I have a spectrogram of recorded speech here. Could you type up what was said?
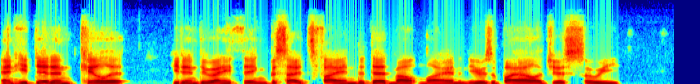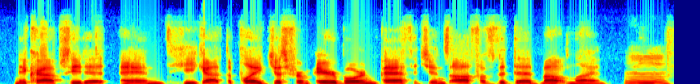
and he didn't kill it. He didn't do anything besides find the dead mountain lion, and he was a biologist, so he necropsied it, and he got the plague just from airborne pathogens off of the dead mountain lion. Mm,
